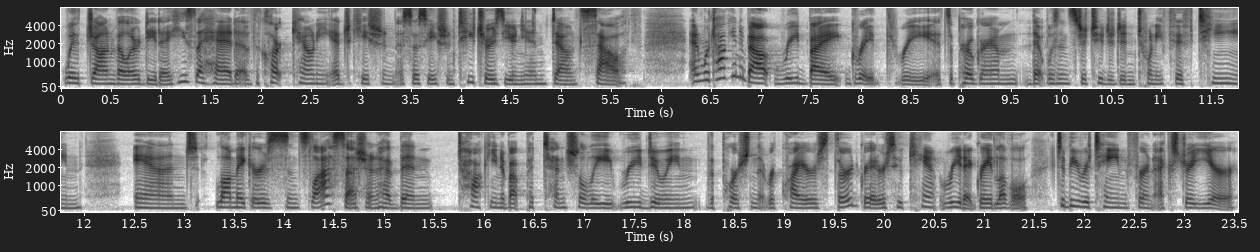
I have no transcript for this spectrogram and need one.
with John Vellardita. He's the head of the Clark County Education Association Teachers Union down south. And we're talking about Read by Grade 3. It's a program that was instituted in 2015. And lawmakers since last session have been talking about potentially redoing the portion that requires third graders who can't read at grade level to be retained for an extra year.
